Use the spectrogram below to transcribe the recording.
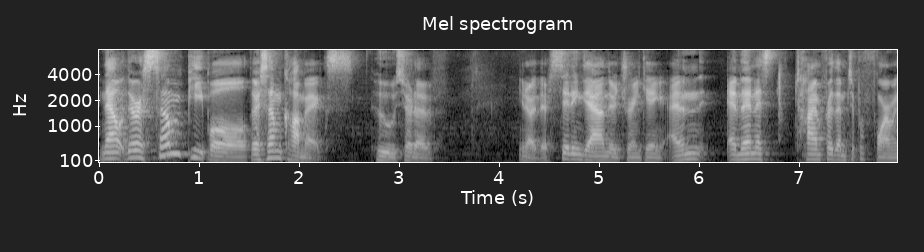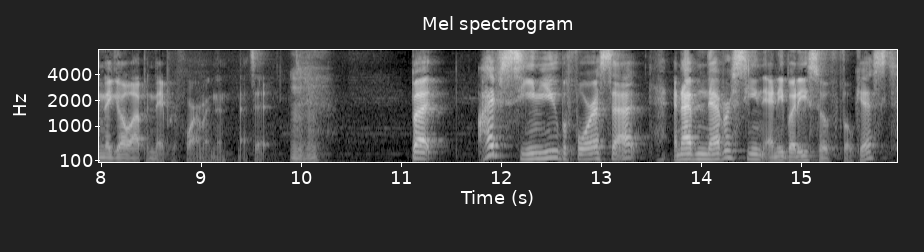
Now, there are some people, there are some comics who sort of, you know, they're sitting down, they're drinking, and and then it's time for them to perform, and they go up and they perform, and then that's it. Mm-hmm. But I've seen you before a set, and I've never seen anybody so focused.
